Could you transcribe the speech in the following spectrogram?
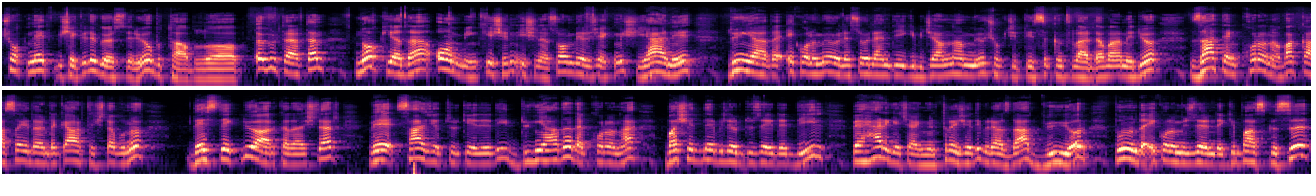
çok net bir şekilde gösteriyor bu tablo. Öbür taraftan Nokia'da 10 bin kişinin işine son verecekmiş. Yani dünyada ekonomi öyle söylendiği gibi canlanmıyor. Çok ciddi sıkıntılar devam ediyor. Zaten korona vaka sayılarındaki artış da bunu destekliyor arkadaşlar ve sadece Türkiye'de değil dünyada da korona baş edilebilir düzeyde değil ve her geçen gün trajedi biraz daha büyüyor. Bunun da ekonomi üzerindeki baskısı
